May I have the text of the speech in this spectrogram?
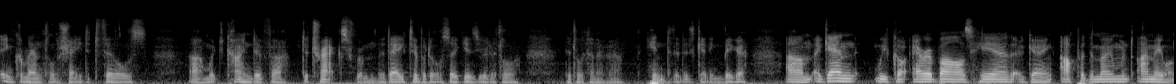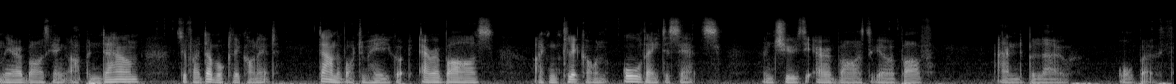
incremental shaded fills, um, which kind of uh, detracts from the data, but also gives you a little, little kind of a hint that it's getting bigger. Um, again, we've got error bars here that are going up at the moment. I may want the error bars going up and down. So if I double click on it, down the bottom here you've got error bars. I can click on all data sets and choose the error bars to go above and below, or both.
